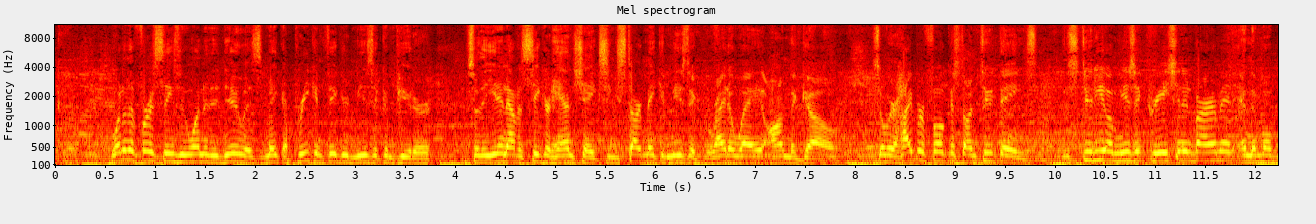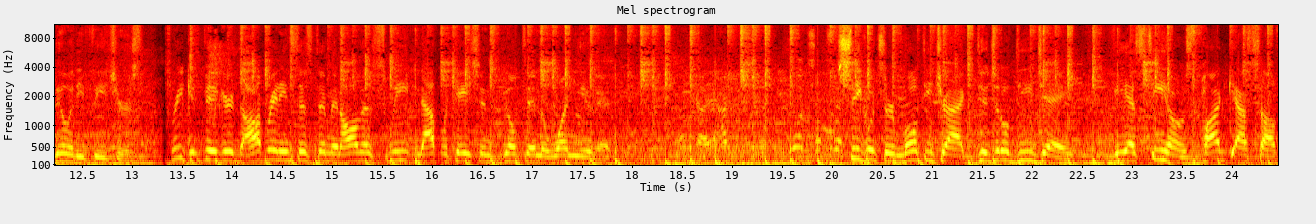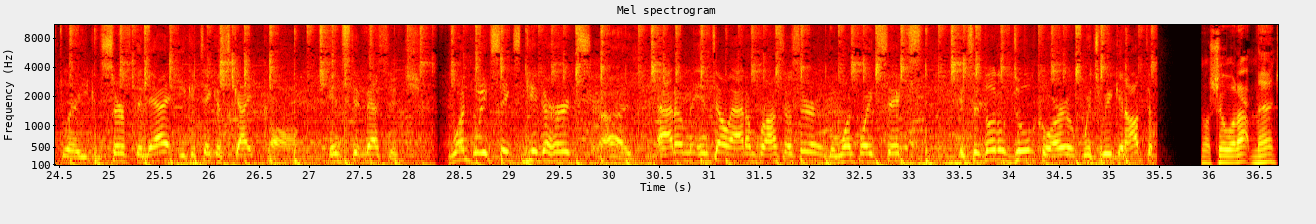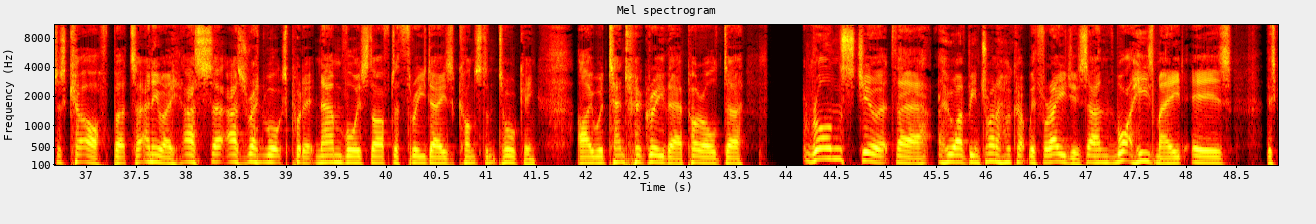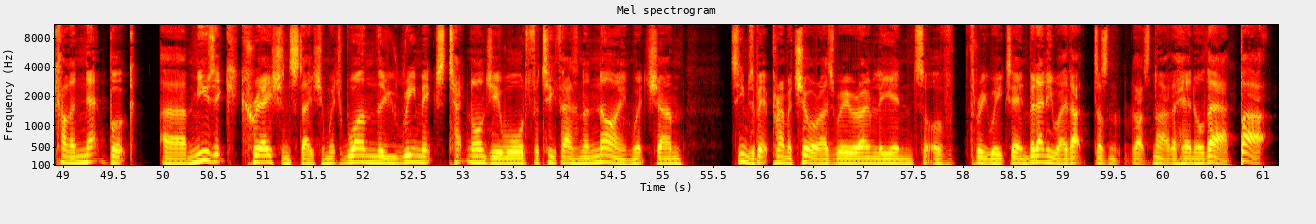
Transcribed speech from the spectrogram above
One of the first things we wanted to do is make a pre-configured music computer so that you didn't have a secret handshake, so you start making music right away on the go. So we're hyper focused on two things: the studio music creation environment and the mobility features. Pre-configured the operating system and all the suite and applications built into one unit. Sequencer, multi-track, digital DJ, VST host, podcast software. You can surf the net. You can take a Skype call, instant message. 1.6 gigahertz uh, Atom Intel Atom processor. The 1.6. It's a little dual core, which we can optimize. Not sure what happened there, just cut off. But uh, anyway, as uh, as Redwalks put it, NAMM voiced after three days of constant talking. I would tend to agree there. Poor old uh, Ron Stewart there, who I've been trying to hook up with for ages, and what he's made is this kind of netbook uh, music creation station, which won the Remix Technology Award for 2009, which um, seems a bit premature as we were only in sort of three weeks in. But anyway, that doesn't that's neither here nor there. But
